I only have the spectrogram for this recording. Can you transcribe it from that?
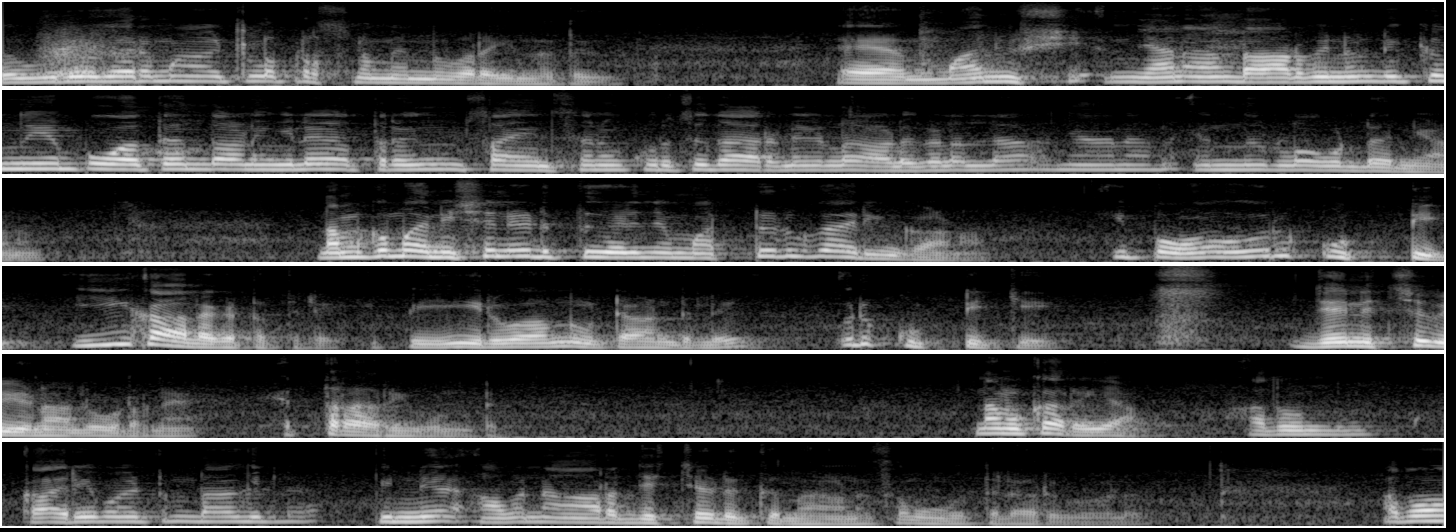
ഗൗരവകരമായിട്ടുള്ള പ്രശ്നം എന്ന് പറയുന്നത് മനുഷ്യ ഞാൻ ആ ഡാർവിനിലേക്കൊന്നും ഞാൻ പോകാത്ത എന്താണെങ്കിൽ അത്രയും സയൻസിനെ കുറിച്ച് ധാരണയുള്ള ആളുകളല്ല ഞാൻ എന്നുള്ളത് കൊണ്ട് തന്നെയാണ്. നമുക്ക് മനുഷ്യനെ എടുത്തു കഴിഞ്ഞാൽ മറ്റൊരു കാര്യം കാണാം. ഇപ്പോൾ ഒരു കുട്ടി ഈ കാലഘട്ടത്തിൽ ഇപ്പോൾ ഈ ഇരുപതാം നൂറ്റാണ്ടിൽ ഒരു കുട്ടിക്ക് ജനിച്ചു വീണാൽ ഉടനെ എത്ര അറിവുണ്ട്? നമുക്കറിയാം. അതൊന്നും കാര്യമായിട്ടുണ്ടാകില്ല. പിന്നെ അവൻ ആർജിച്ചെടുക്കുന്നതാണ് സമൂഹത്തിലെ അറിവുകൾ അപ്പോൾ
